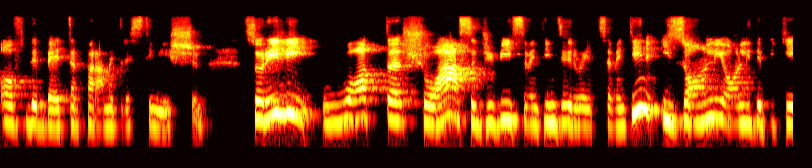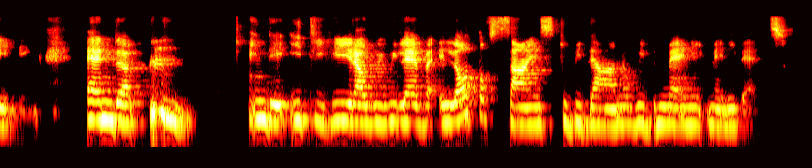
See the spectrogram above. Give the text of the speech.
of the better parameter estimation. So really what show us GV170817 is only, only the beginning. And uh, in the ET era, we will have a lot of science to be done with many, many events.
